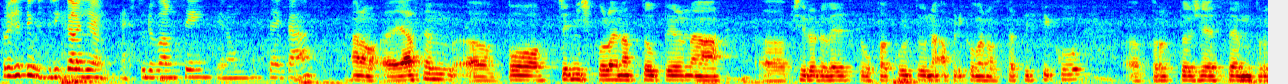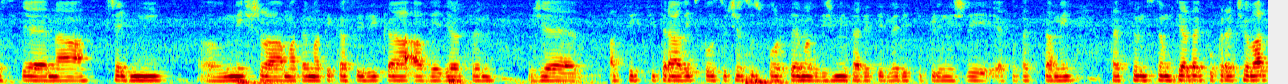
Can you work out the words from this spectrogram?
Protože ty už jsi říkal, že nestudoval si jenom FTK? Ano, já jsem eh, po střední škole nastoupil na eh, přírodovědeckou fakultu na aplikovanou statistiku, eh, protože jsem prostě na střední myšla matematika, fyzika a věděl jsem, že asi chci trávit spoustu času sportem a když mi tady ty dvě disciplíny šly jako tak sami, tak jsem s tom chtěl tak pokračovat.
